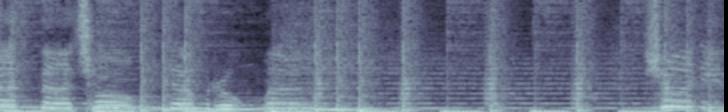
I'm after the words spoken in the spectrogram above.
กันนาชมดำรงมันชั่วนิ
